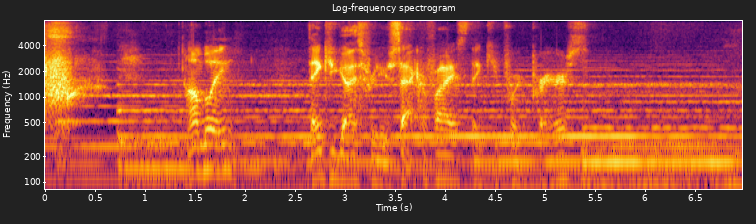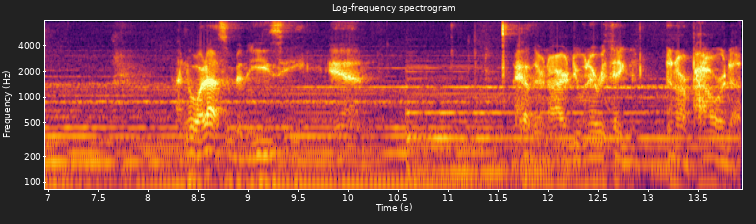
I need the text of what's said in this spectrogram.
Humbling. Thank you guys for your sacrifice. Thank you for your prayers. I know it hasn't been easy and Heather and I are doing everything in our power to,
